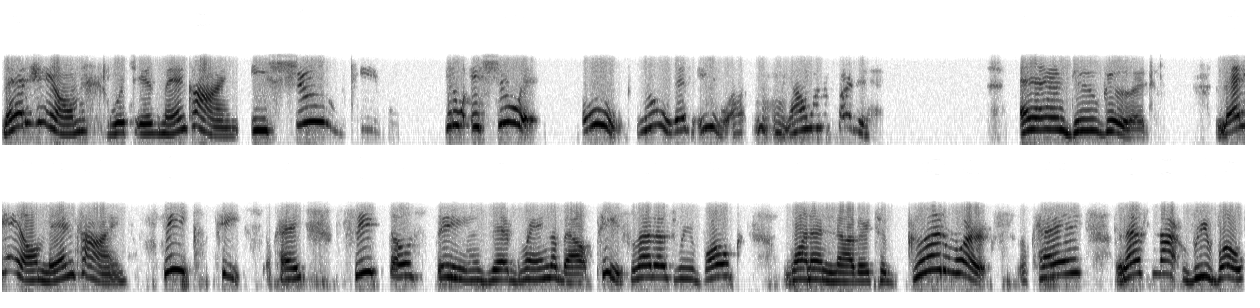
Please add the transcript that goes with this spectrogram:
Let him, which is mankind, eschew evil. You know, eschew it oh, no, that's evil. I, I don't want to part of that. And do good. Let him, mankind, seek peace, okay? Seek those things that bring about peace. Let us revoke one another to good works, okay? Let's not revoke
